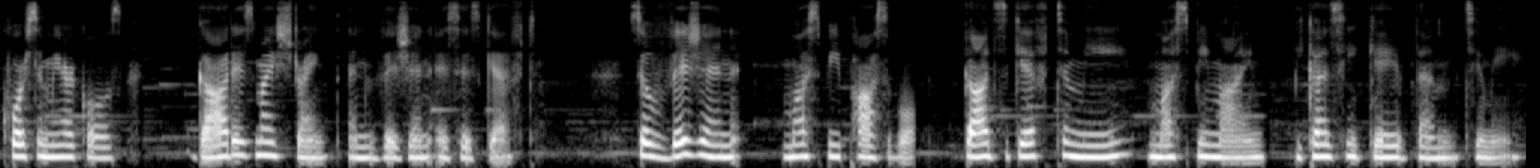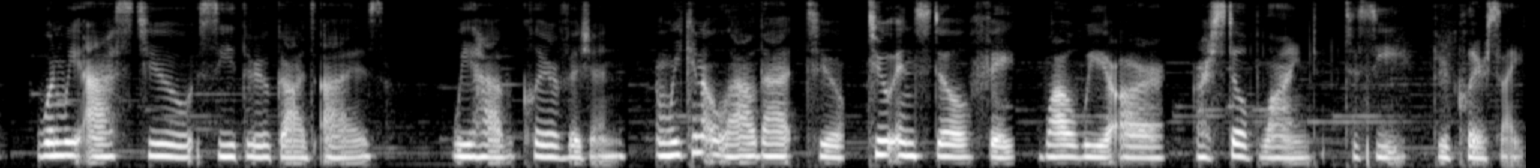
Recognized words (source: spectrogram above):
Course in Miracles, God is my strength and vision is his gift. So, vision must be possible. God's gift to me must be mine because he gave them to me. When we ask to see through God's eyes, we have clear vision. And we can allow that to, to instill faith while we are, are still blind to see through clear sight.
